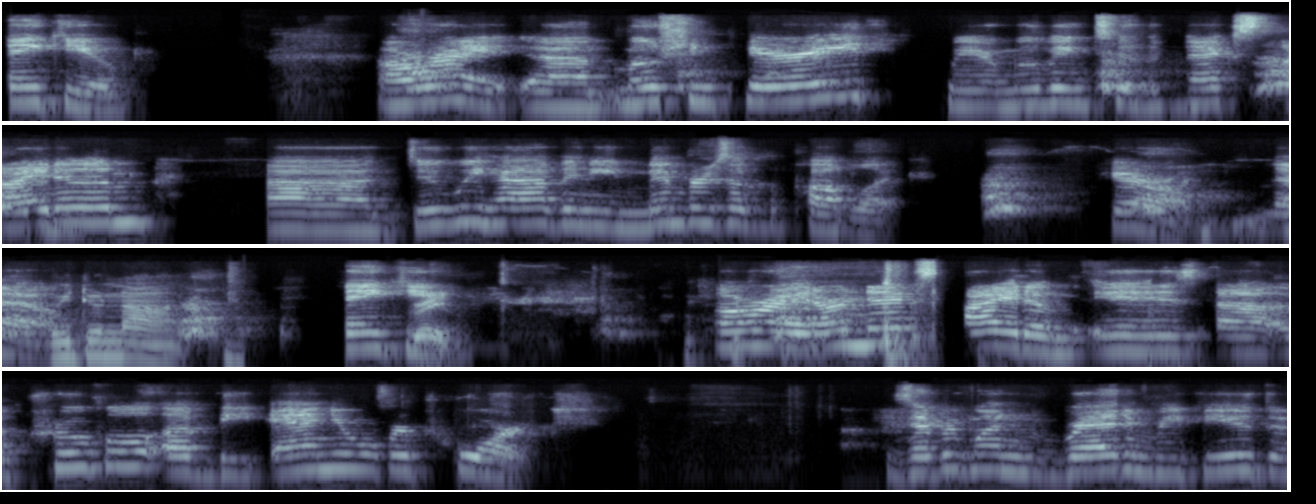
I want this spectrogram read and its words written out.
Thank you. All right, uh, motion carried. We are moving to the next item. Uh, Do we have any members of the public? Carol, no. We do not. Thank you. Great. All right, our next item is uh, approval of the annual report. Has everyone read and reviewed the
